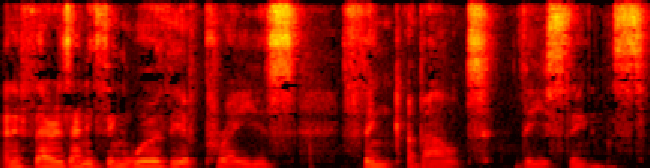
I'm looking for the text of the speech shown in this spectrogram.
and if there is anything worthy of praise, think about these things.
